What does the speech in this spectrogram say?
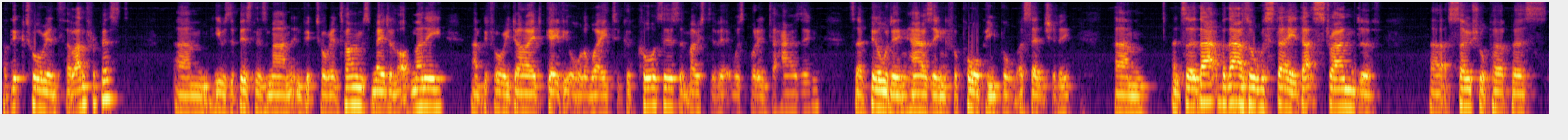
a Victorian philanthropist. Um, he was a businessman in Victorian times, made a lot of money, and before he died, gave it all away to good causes, and most of it was put into housing. So building housing for poor people, essentially. Um, and so that, but that has always stayed. That strand of uh, social purpose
